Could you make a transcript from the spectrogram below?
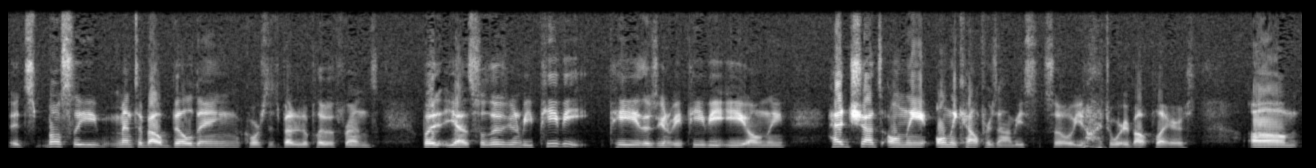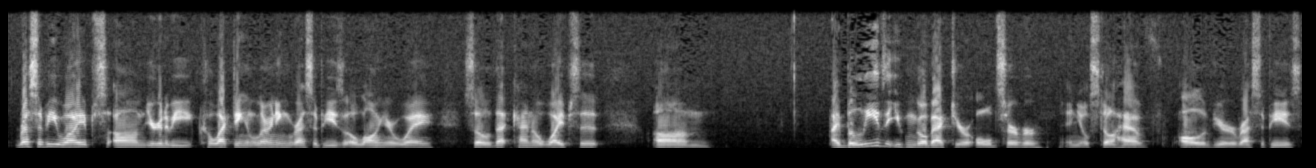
it's mostly meant about building. Of course, it's better to play with friends. But yeah, so there's going to be PvP, there's going to be PvE only, Headshots only only count for zombies, so you don't have to worry about players. Um, recipe wipes, um, you're going to be collecting and learning recipes along your way, so that kind of wipes it. Um, I believe that you can go back to your old server and you'll still have all of your recipes.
